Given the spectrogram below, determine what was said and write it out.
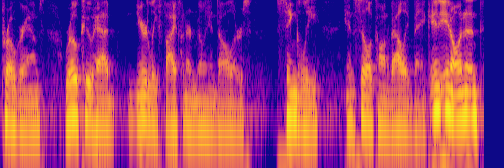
programs. Roku had nearly 500 million dollars singly in Silicon Valley Bank. And you know, and and,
